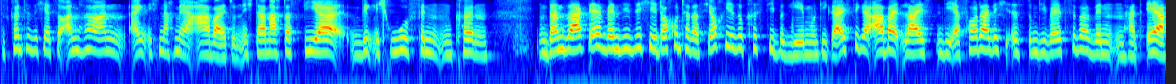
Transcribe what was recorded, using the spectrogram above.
das könnte sich jetzt so anhören, eigentlich nach mehr Arbeit und nicht danach, dass wir wirklich Ruhe finden können. Und dann sagt er, wenn sie sich jedoch unter das Joch Jesu Christi begeben und die geistige Arbeit leisten, die erforderlich ist, um die Welt zu überwinden, hat er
